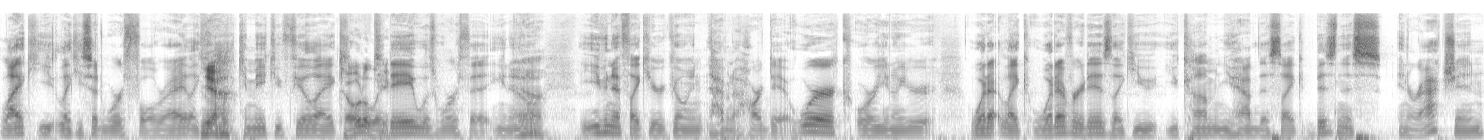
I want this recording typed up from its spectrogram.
like you like you said worthful, right? Like Yeah. it can make you feel like Totally. today was worth it, you know? Even if like you're going having a hard day at work or you know you're what like whatever it is like you you come and you have this like business interaction,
